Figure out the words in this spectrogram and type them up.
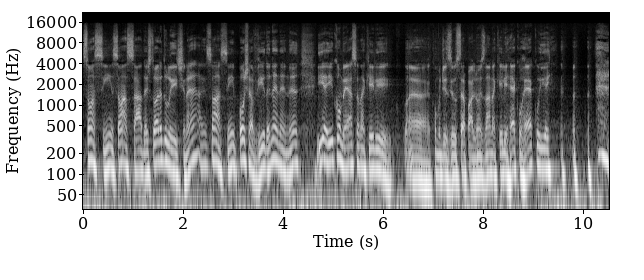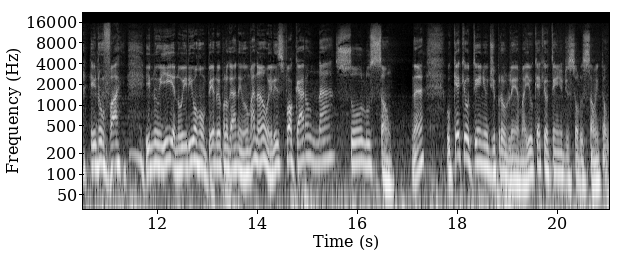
são assim, são assados, a história do leite, né? São assim, poxa vida, né, né, né? E aí começa naquele uh, como diziam os trapalhões lá naquele reco-reco e e não vai e não ia, não iriam romper, não ia para lugar nenhum. Mas não, eles focaram na solução. Né? O que é que eu tenho de problema e o que é que eu tenho de solução? Então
